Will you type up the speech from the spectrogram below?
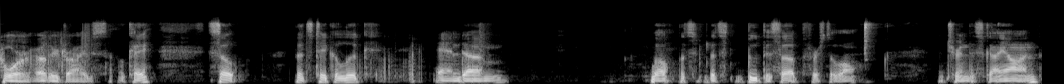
for other drives. Okay, so let's take a look and um, well, let's let's boot this up first of all and turn this guy on.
